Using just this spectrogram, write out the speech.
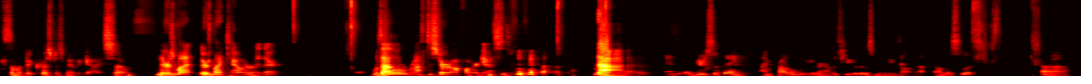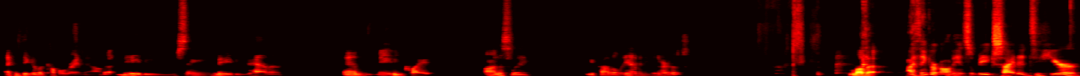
because I'm a big Christmas movie guy. So there's my there's my counter right there. Was that a little rough to start off on our guest? Nah. Uh, and and here's the thing: I'm probably gonna have a few of those movies on that on this list. Uh, I can think of a couple right now that maybe you've seen, maybe you haven't, and maybe quite honestly, you probably haven't even heard of. Love it. I think our audience will be excited to hear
